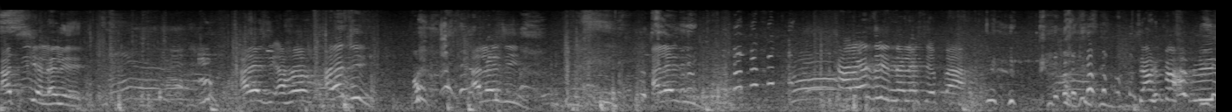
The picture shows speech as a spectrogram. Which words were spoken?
Assis, allez. Allez-y, uh allez-y. Allez-y. Allez-y. Allez-y, ne laissez pas. Ça ne parle plus.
